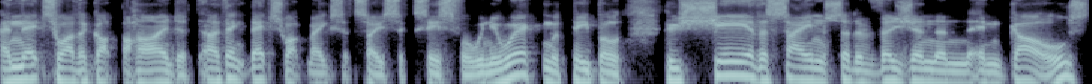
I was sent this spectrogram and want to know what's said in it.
and that's why they got behind it. I think that's what makes it so successful. When you're working with people who share the same sort of vision and, and goals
